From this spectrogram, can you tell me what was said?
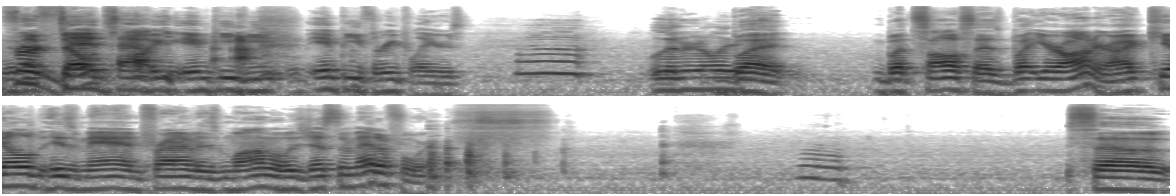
For the feds having talk- MPV MP3 players. Uh, literally. But but Saul says, "But Your Honor, I killed his man in front of his mama was just a metaphor." So,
